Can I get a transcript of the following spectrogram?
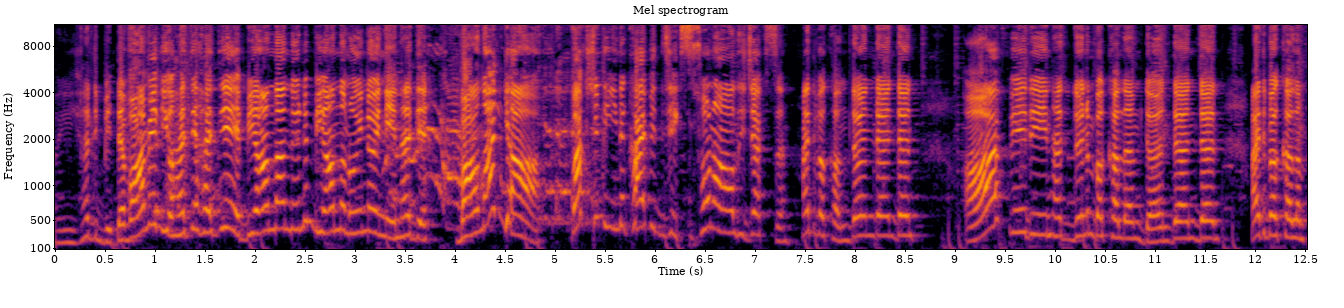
Ay hadi bir devam ediyor. Hadi hadi. Bir yandan dönün bir yandan oyun oynayın hadi. Banal ya. Bak şimdi yine kaybedeceksin. Sonra ağlayacaksın. Hadi bakalım dön dön dön. Aferin. Hadi dönün bakalım. Dön dön dön. Hadi bakalım.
